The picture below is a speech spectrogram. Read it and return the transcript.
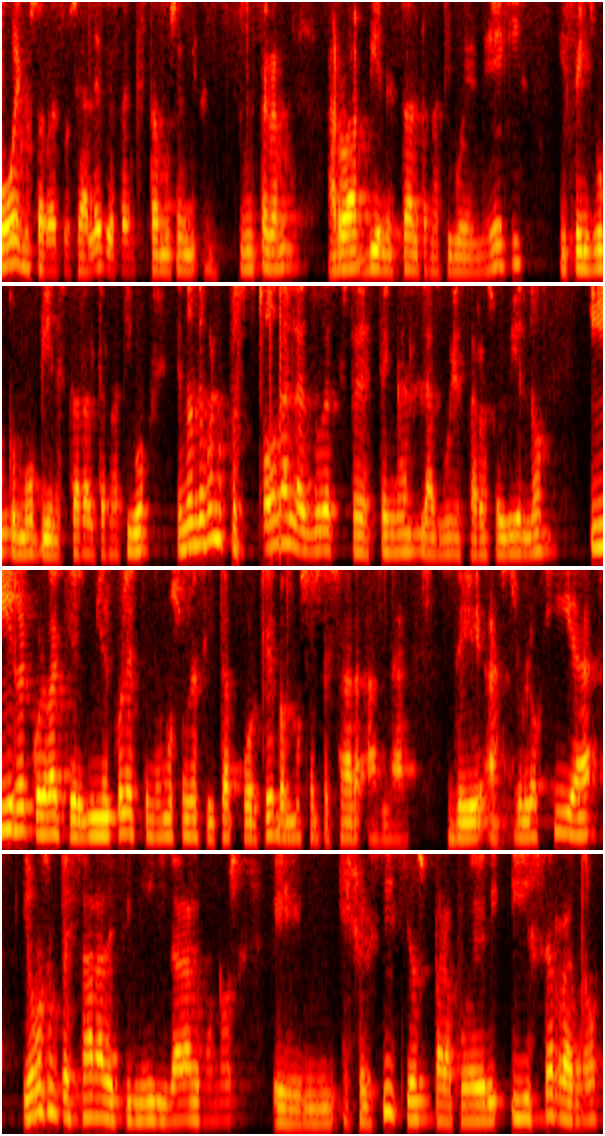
o en nuestras redes sociales. Ya saben que estamos en Instagram, arroba bienestar alternativo MX y Facebook como Bienestar Alternativo, en donde, bueno, pues todas las dudas que ustedes tengan las voy a estar resolviendo. Y recuerda que el miércoles tenemos una cita porque vamos a empezar a hablar de astrología y vamos a empezar a definir y dar algunos em, ejercicios para poder ir cerrando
